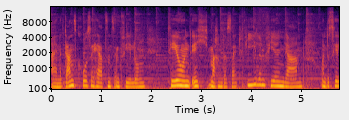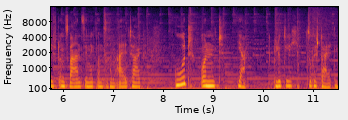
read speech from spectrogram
eine ganz große Herzensempfehlung. Theo und ich machen das seit vielen, vielen Jahren und es hilft uns wahnsinnig, unseren Alltag gut und ja, glücklich zu gestalten.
